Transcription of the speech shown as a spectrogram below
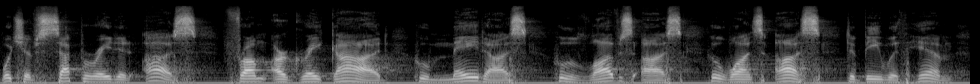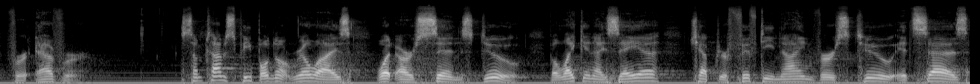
which have separated us from our great God who made us, who loves us, who wants us to be with Him forever? Sometimes people don't realize what our sins do. But like in Isaiah chapter 59, verse 2, it says,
